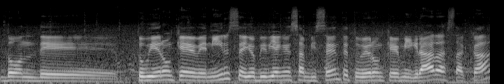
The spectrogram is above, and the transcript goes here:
donde tuvieron que venirse, ellos vivían en San Vicente, tuvieron que emigrar hasta acá.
